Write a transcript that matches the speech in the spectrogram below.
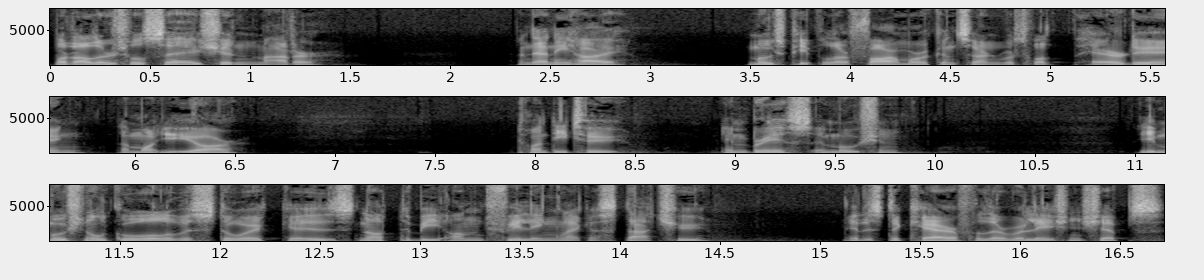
What others will say shouldn't matter. And anyhow, most people are far more concerned with what they're doing than what you are. 22. Embrace emotion. The emotional goal of a Stoic is not to be unfeeling like a statue. It is to care for their relationships,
